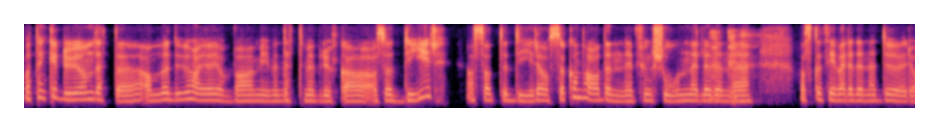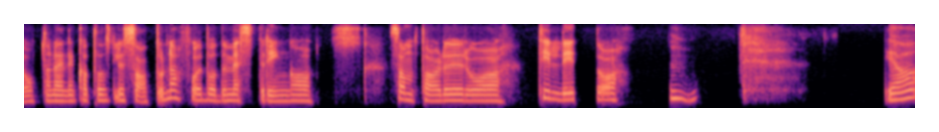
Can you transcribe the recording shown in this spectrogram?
Hva tenker du om dette, Anne? Du har jo jobba mye med dette med bruk av altså dyr. Altså at dyret også kan ha denne funksjonen, eller denne, hva skal jeg si, være denne døråpneren eller katalysatoren da, for både mestring og samtaler og tillit og mm. Ja,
